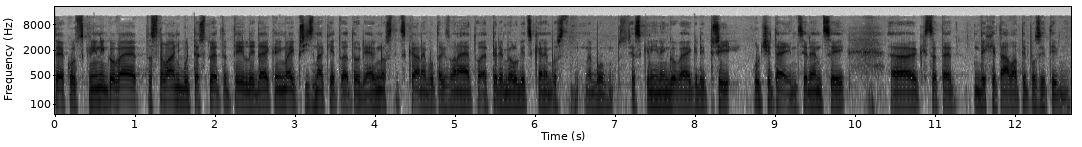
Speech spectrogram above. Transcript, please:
jako screeningové testování, buď testujete ty lidé, kteří mají příznaky, to je to diagnostické, nebo takzvané to epidemiologické, nebo, nebo prostě screeningové, kdy při určité incidenci uh, chcete vychytávat ty pozitivní.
